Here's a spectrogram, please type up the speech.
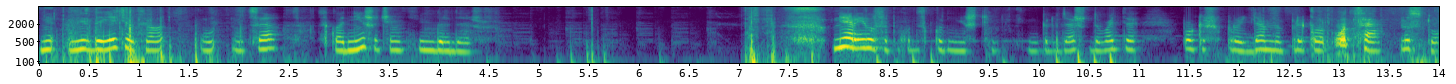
Мені, мені здається, це, це складніше, ніж Фіндердеш. Ні, рілси, походу, складніше, ніж Фіндердеш. Давайте поки що пройдемо, наприклад, оце на 100.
